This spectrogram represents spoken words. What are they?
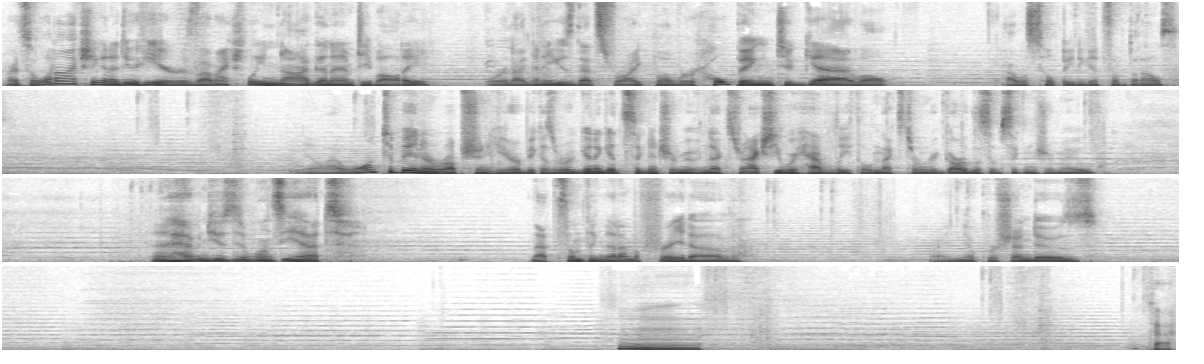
Alright, so what I'm actually going to do here is I'm actually not going to empty body. We're not going to use that strike, but we're hoping to get, well, I was hoping to get something else. You know, I want to be an eruption here because we're going to get signature move next turn. Actually, we have lethal next turn regardless of signature move. I haven't used it once yet. That's something that I'm afraid of. Alright, no crescendos. Hmm. Okay.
